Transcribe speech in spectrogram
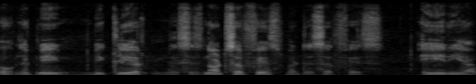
Oh, let me be clear this is not surface, but the surface area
